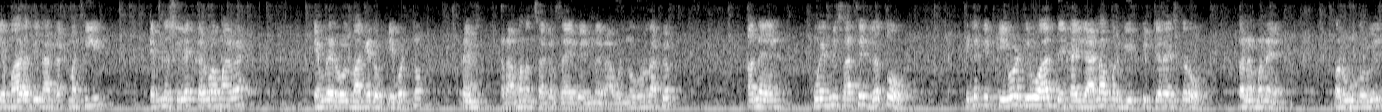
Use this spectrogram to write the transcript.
એ મહારથી નાટકમાંથી એમને સિલેક્ટ કરવામાં આવ્યા. એમણે રોલ માગેલો કેવટનો. રામાનંદ સાગર સાહેબે એમને રાવણનો રોલ આપ્યો. અને હું એમની સાથે જતો એટલે કે કેવળ જેવો આ જ દેખાય છે. આના ઉપર ગીત પિક્ચરાઇઝ કરો. અને મને અરુણ ગોવિલ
